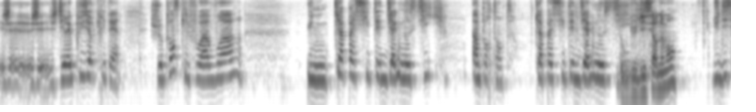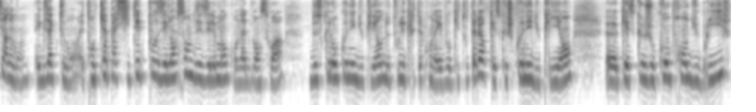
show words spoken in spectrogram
je, je, dirais plusieurs critères. Je pense qu'il faut avoir une capacité de diagnostic importante. Capacité de diagnostic. Donc du discernement? Du discernement, exactement. Être en capacité de poser l'ensemble des éléments qu'on a devant soi, de ce que l'on connaît du client, de tous les critères qu'on a évoqués tout à l'heure. Qu'est-ce que je connais du client? Euh, Qu'est-ce que je comprends du brief?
